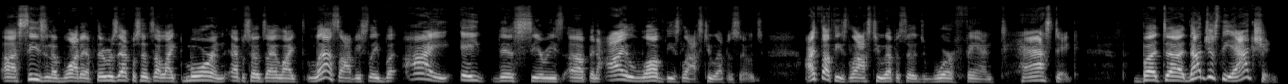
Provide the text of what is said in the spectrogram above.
uh, season of What If. There was episodes I liked more and episodes I liked less, obviously, but I ate this series up, and I love these last two episodes. I thought these last two episodes were fantastic, but uh, not just the action,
